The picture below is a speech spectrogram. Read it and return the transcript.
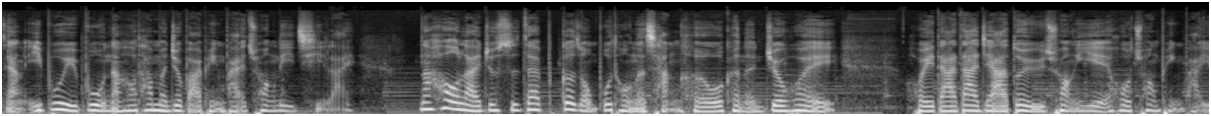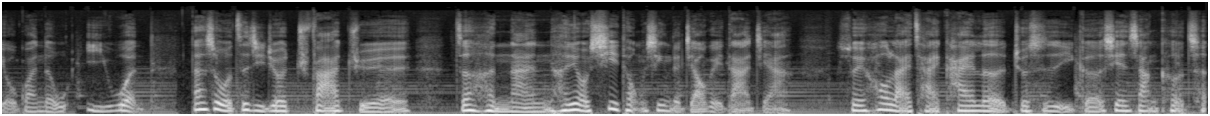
这样一步一步，然后他们就把品牌创立起来。那后来就是在各种不同的场合，我可能就会。回答大家对于创业或创品牌有关的疑问，但是我自己就发觉这很难很有系统性的教给大家，所以后来才开了就是一个线上课程，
